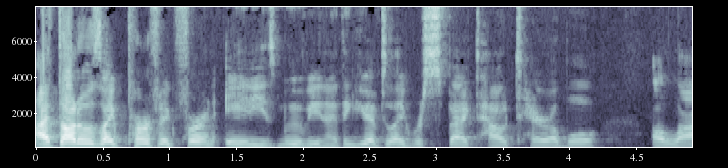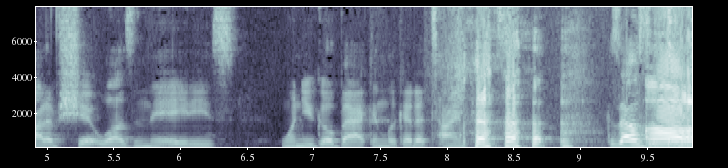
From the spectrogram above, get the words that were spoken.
I thought it was like perfect for an 80s movie. And I think you have to like respect how terrible a lot of shit was in the 80s when you go back and look at a timepiece. Because that was a Oh,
